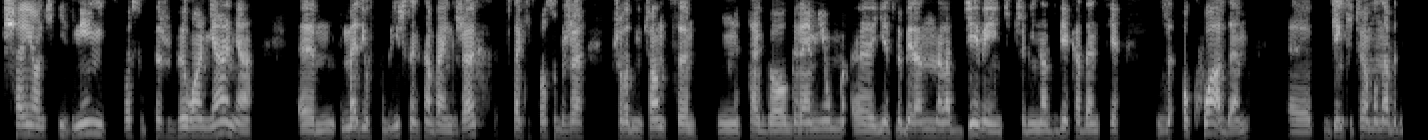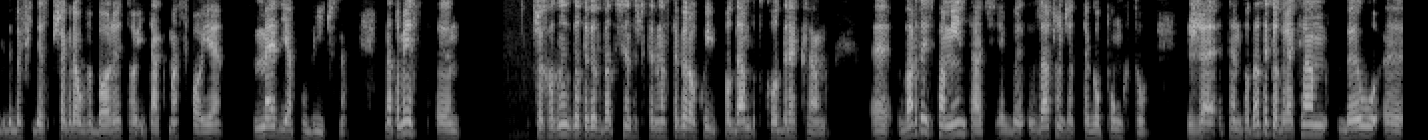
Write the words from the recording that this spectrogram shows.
przejąć i zmienić sposób też wyłaniania mediów publicznych na Węgrzech w taki sposób, że przewodniczący tego gremium e, jest wybierany na lat 9, czyli na dwie kadencje z okładem, dzięki czemu nawet gdyby Fidesz przegrał wybory, to i tak ma swoje media publiczne. Natomiast przechodząc do tego 2014 roku i podatku od reklam, E, warto jest pamiętać, jakby zacząć od tego punktu, że ten podatek od reklam był e,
